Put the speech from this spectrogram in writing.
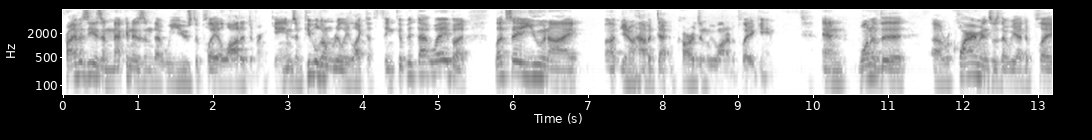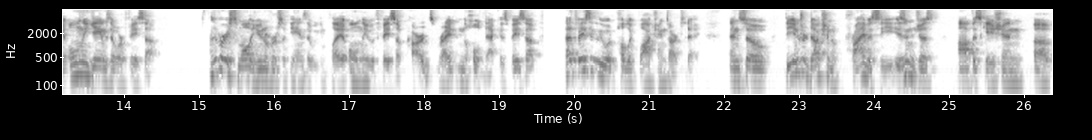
Privacy is a mechanism that we use to play a lot of different games, and people don't really like to think of it that way. But let's say you and I, uh, you know, have a deck of cards and we wanted to play a game, and one of the uh, requirements was that we had to play only games that were face up. There's a very small universe of games that we can play only with face up cards, right? And the whole deck is face up. That's basically what public blockchains are today. And so the introduction of privacy isn't just obfuscation of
